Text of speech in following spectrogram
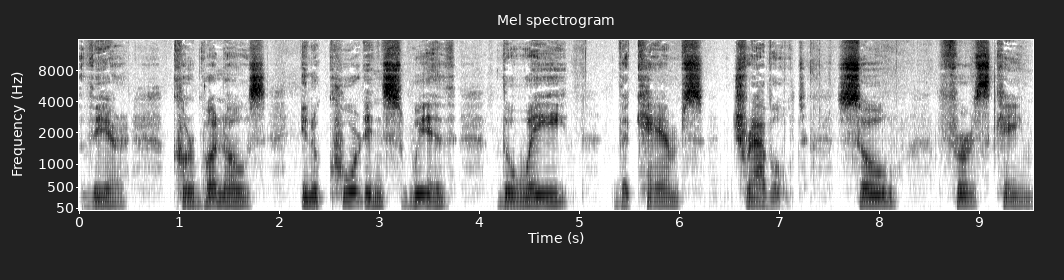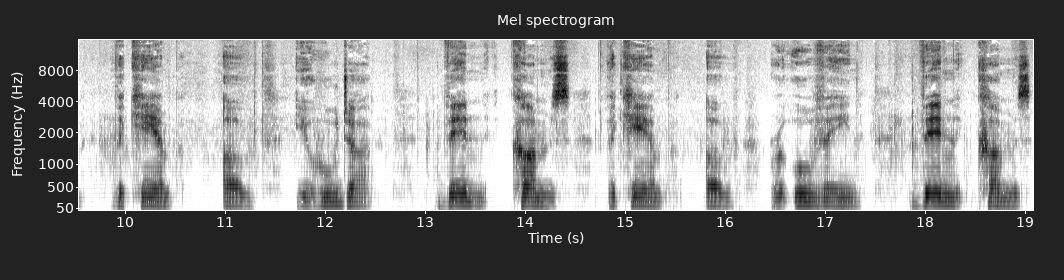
their korbanos in accordance with the way the camps traveled. So first came the camp of Yehuda, then comes the camp of Reuven, then comes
